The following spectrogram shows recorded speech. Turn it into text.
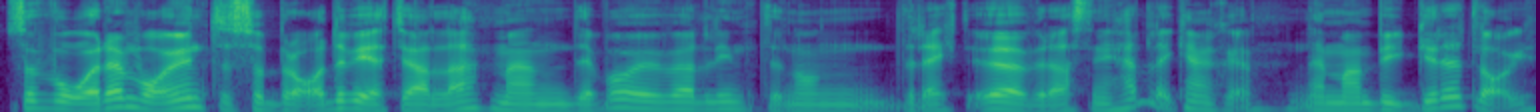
Så våren var ju inte så bra, det vet ju alla, men det var ju väl inte någon direkt överraskning heller kanske, när man bygger ett lag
